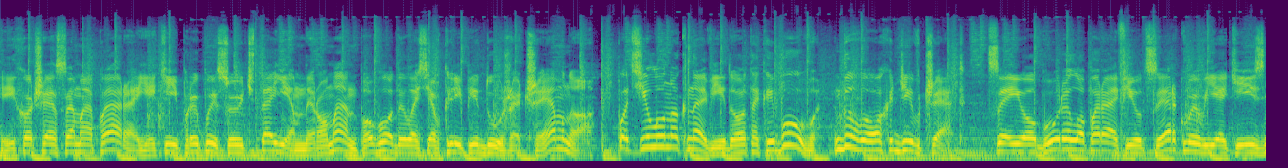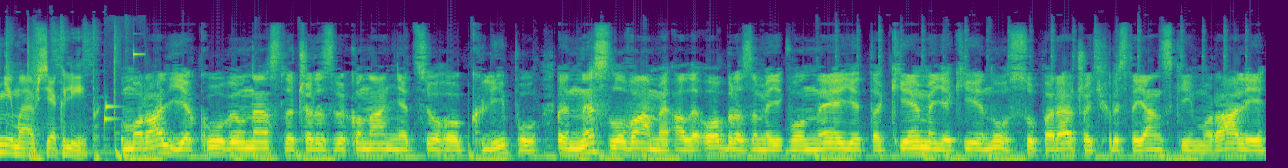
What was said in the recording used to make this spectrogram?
І хоча сама пара, якій приписують таємний роман, поводилася в кліпі дуже чемно, поцілунок на відео таки був двох дівчат. Це й обурило парафію церкви, в якій знімався кліп. Мораль, яку ви внесли через виконання цього кліпу, не словами, але образами, вони є такими, які ну суперечать християнській моралі.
